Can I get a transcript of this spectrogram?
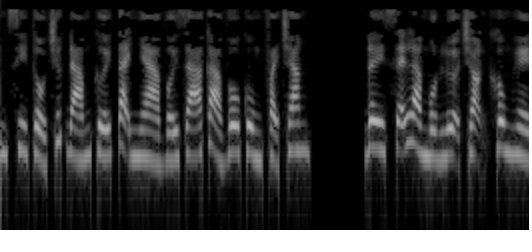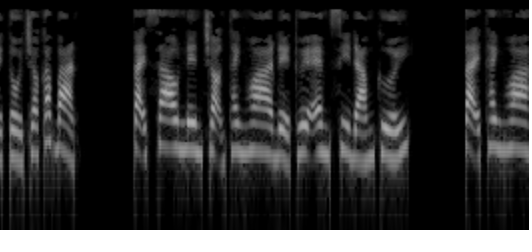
MC tổ chức đám cưới tại nhà với giá cả vô cùng phải chăng. Đây sẽ là một lựa chọn không hề tồi cho các bạn. Tại sao nên chọn Thanh Hoa để thuê MC đám cưới? Tại Thanh Hoa,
